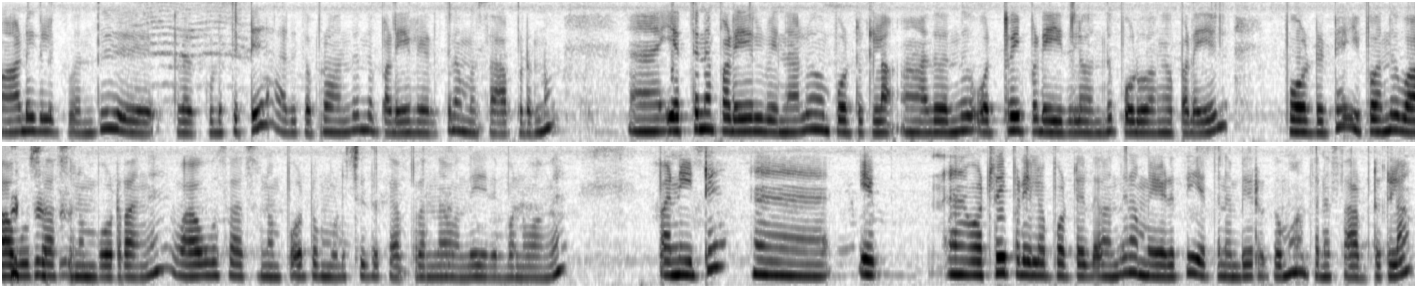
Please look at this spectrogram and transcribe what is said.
மாடுகளுக்கு வந்து அதை கொடுத்துட்டு அதுக்கப்புறம் வந்து அந்த படையலை எடுத்து நம்ம சாப்பிடணும். எத்தனை படையல் வேணாலும் போட்டுக்கலாம். அது வந்து ஒற்றைப்படை இதில் வந்து போடுவாங்க படையல். போட்டுட்டு இப்போ வந்து வாவு சாசனம் போடுறாங்க. வாவு சாசனம் போட்டு முடிச்சதுக்கு அப்புறம் தான் வந்து இது பண்ணுவாங்க. பண்ணிவிட்டு எப் ஒற்றைப்படையில் போட்டதை வந்து நம்ம எடுத்து எத்தனை பேர் இருக்கோமோ அத்தனை சாப்பிட்டுக்கலாம்.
